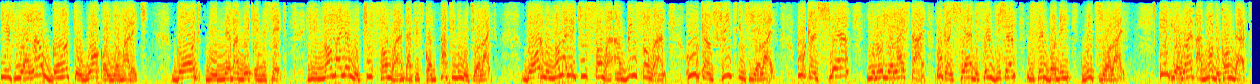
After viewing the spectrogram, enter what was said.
If you allow God to work on your marriage, God will never make a mistake. He normally will choose someone that is compatible with your life. God will normally choose someone and bring someone who can fit into your life, who can share, you know, your lifestyle, who can share the same vision, the same body with your life. If your wife had not become that,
